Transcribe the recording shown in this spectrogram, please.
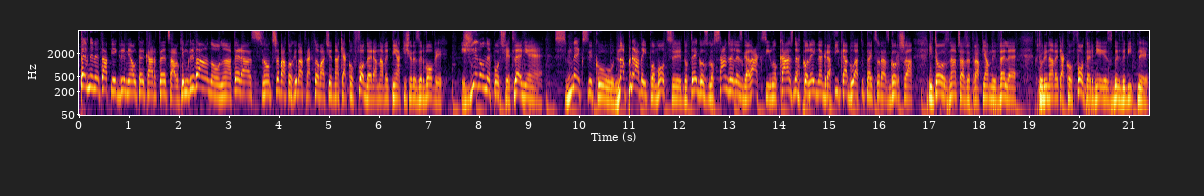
pewnym etapie gry miał tę kartę całkiem grywalną, no a teraz, no trzeba to chyba traktować jednak jako foder, a nawet nie jakiś rezerwowy. Zielone podświetlenie z Meksyku, na prawej pomocy, do tego z Los Angeles Galaxy, no każda kolejna grafika była tutaj coraz gorsza i to oznacza, że trafiamy Wele, który nawet jako foder nie jest zbyt wybitny.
